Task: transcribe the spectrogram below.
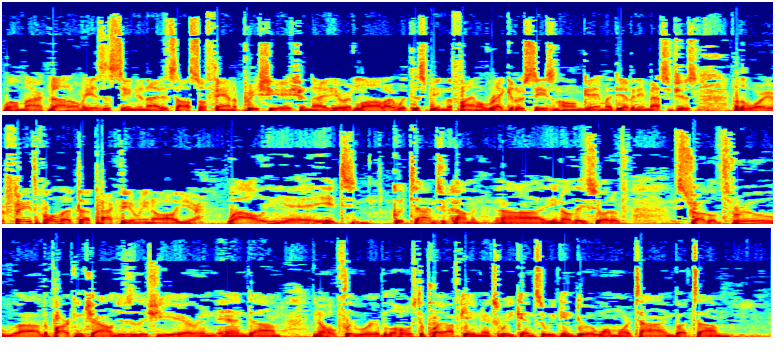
Well, Mark, not only is it senior night, it's also fan appreciation night here at Lawler, with this being the final regular season home game. Do you have any messages for the Warrior faithful that uh, pack the arena all year? Well, it's good times are coming. Uh, you know, they sort of struggled through uh, the parking challenges of this year, and, and um, you know, hopefully we're able to host a playoff game next weekend so we can do it one more time. But um,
